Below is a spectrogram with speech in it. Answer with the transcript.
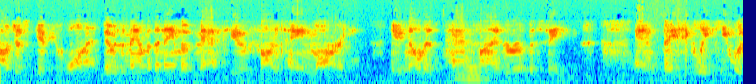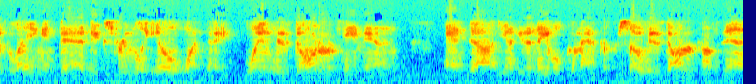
I'll just give you one, there was a man by the name of Matthew Fontaine Maury. He's known as Pathfinder of the Seas. And basically, he was laying in bed, extremely ill one day, when his daughter came in. And, uh, you know, he's a naval commander. So his daughter comes in.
